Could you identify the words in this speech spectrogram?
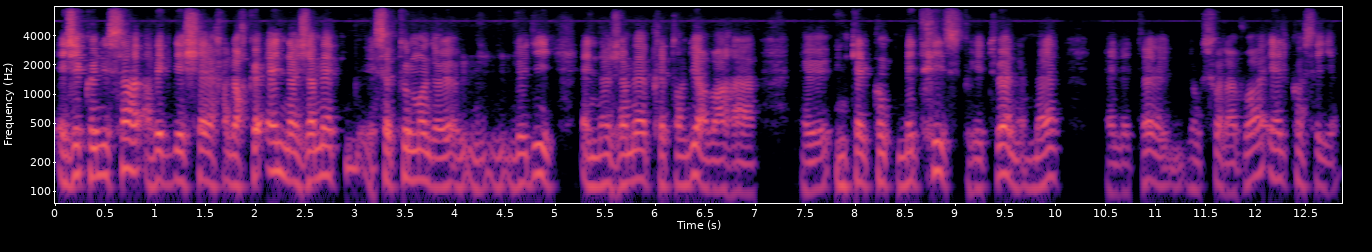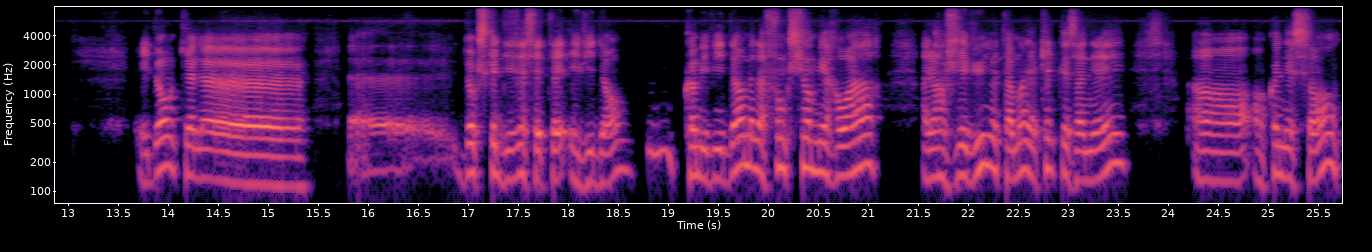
et j'ai connu ça avec des chairs, alors qu'elle n'a jamais, et ça tout le monde le dit, elle n'a jamais prétendu avoir euh, une quelconque maîtrise spirituelle, mais elle était donc sur la voie et elle conseillait. Et donc, euh, euh, donc ce qu'elle disait, c'était évident, comme évident, mais la fonction miroir, alors je l'ai vu notamment il y a quelques années, en, connaissant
